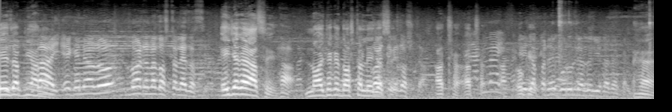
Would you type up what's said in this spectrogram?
লেজ আপনি আনেন? ভাই এখানে হলো নয়টা না দশটা লেজ আছে। এই জায়গায় আছে? হ্যাঁ। নয় থেকে দশটা লেজ নয় আছে? থেকে দশটা। আচ্ছা আচ্ছা আচ্ছা, এই ওকে। ব্যাপারে গরুর লেজের এটা দেখাই হ্যাঁ।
